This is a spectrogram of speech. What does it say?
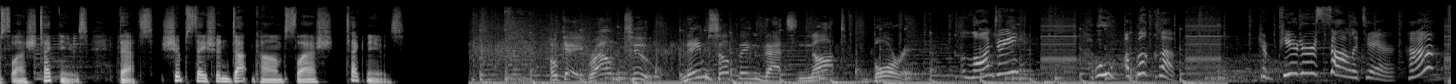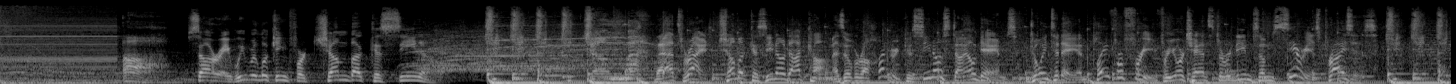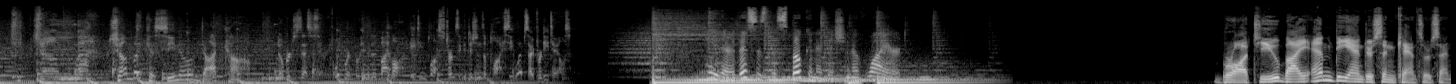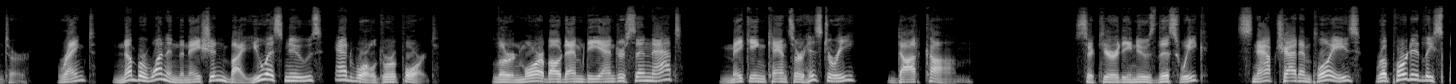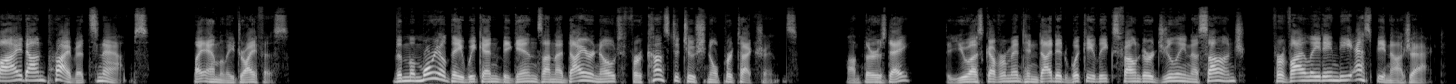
slash technews. That's shipstation.com slash tech news. Okay, round two. Name something that's not boring. A laundry? Ooh, a book club. Computer solitaire, huh? Ah, oh, sorry, we were looking for Chumba Casino. That's right. ChumbaCasino.com has over 100 casino style games. Join today and play for free for your chance to redeem some serious prizes. ChumbaCasino.com. No purchase necessary. Full prohibited by law. 18 plus terms and conditions apply. See website for details. Hey there, this is the spoken edition of Wired. Brought to you by MD Anderson Cancer Center. Ranked number one in the nation by U.S. News and World Report. Learn more about MD Anderson at makingcancerhistory.com. Security news this week Snapchat employees reportedly spied on private snaps by Emily Dreyfuss. The Memorial Day weekend begins on a dire note for constitutional protections. On Thursday, the U.S. government indicted WikiLeaks founder Julian Assange for violating the Espionage Act.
